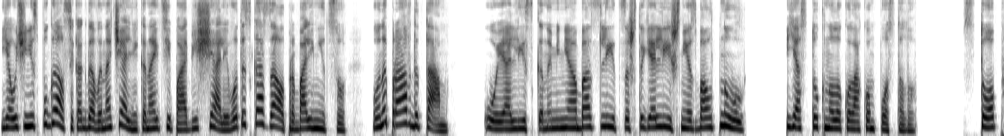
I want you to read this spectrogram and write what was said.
Я очень испугался, когда вы начальника найти пообещали, вот и сказал про больницу. Он и правда там. Ой, Алиска на меня обозлится, что я лишнее сболтнул. Я стукнула кулаком по столу. Стоп.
